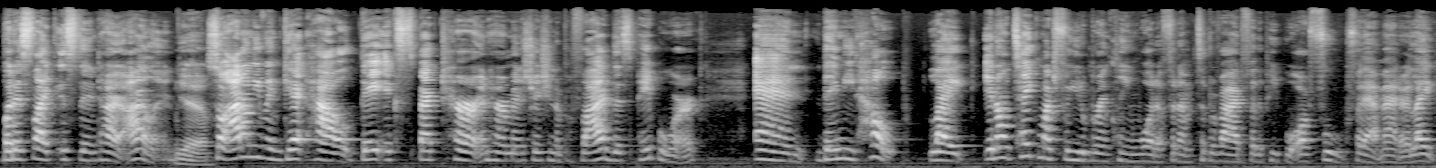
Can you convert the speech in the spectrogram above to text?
but it's like it's the entire island. Yeah. So I don't even get how they expect her and her administration to provide this paperwork, and they need help. Like it don't take much for you to bring clean water for them to provide for the people or food for that matter. Like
